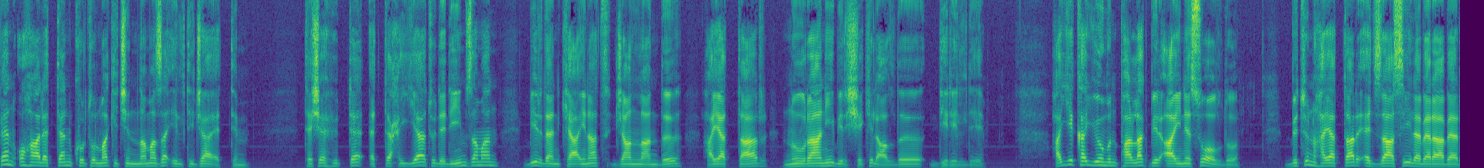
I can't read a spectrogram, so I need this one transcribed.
Ben o haletten kurtulmak için namaza iltica ettim. Teşehhütte ettehiyyatü dediğim zaman birden kainat canlandı, hayattar, nurani bir şekil aldı, dirildi. Hayy Kayyum'un parlak bir aynesi oldu. Bütün hayattar eczası ile beraber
